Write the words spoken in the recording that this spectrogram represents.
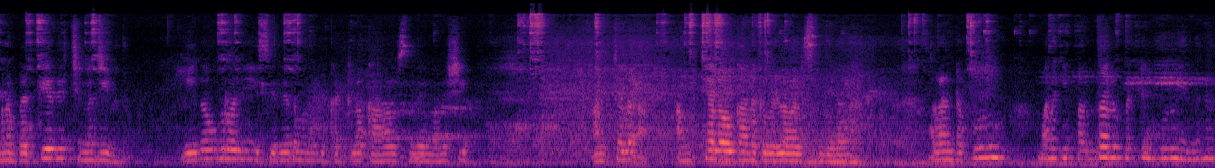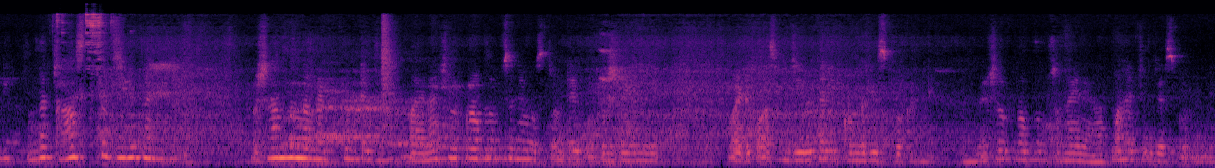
మన బ్రతికేది చిన్న జీవితం. ఏదో ఒక రోజు ఈ శరీరం అనేది కట్టెలో కావాల్సిందే మనిషి అంచెల అంత్యలోకాలకు వెళ్ళవలసింది కదా. అలాంటప్పుడు మనకి పంతాలు పెట్టేప్పుడు ఎందుకంటే ఉన్న కాస్త జీవితాన్ని ప్రశాంతంగా నడుపుకుంటే ఫైనాన్షియల్ ప్రాబ్లమ్స్ అనేవి వస్తుంటే పోతుంటాయండి. వాటి కోసం జీవితాన్ని కొంగ తీసుకోకండి. ఫైనాన్షియల్ ప్రాబ్లమ్స్ ఉన్నాయని ఆత్మహత్యలు చేసుకోకండి.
